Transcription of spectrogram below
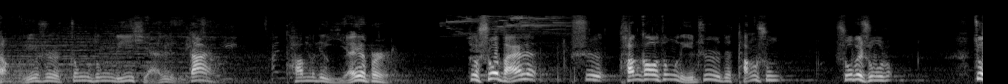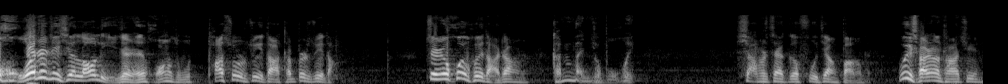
等于是中宗李显、李旦他们的爷爷辈儿，就说白了是唐高宗李治的堂叔、叔辈叔叔。就活着这些老李家人皇族，他岁数最大，他辈儿最大。这人会不会打仗呢？根本就不会。下边再搁副将帮他，为啥让他去呢？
